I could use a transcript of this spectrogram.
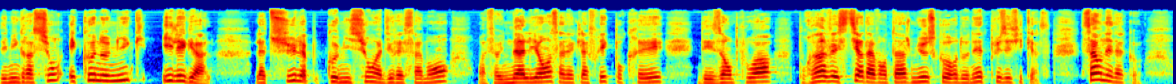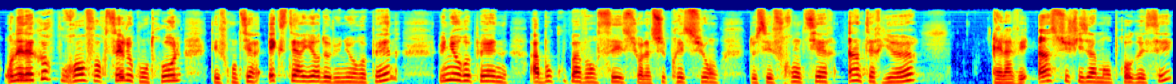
des migrations économiques illégales. Là-dessus, la Commission a dit récemment, on va faire une alliance avec l'Afrique pour créer des emplois, pour investir davantage, mieux se coordonner, être plus efficace. Ça, on est d'accord. On est d'accord pour renforcer le contrôle des frontières extérieures de l'Union européenne. L'Union européenne a beaucoup avancé sur la suppression de ses frontières intérieures elle avait insuffisamment progressé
